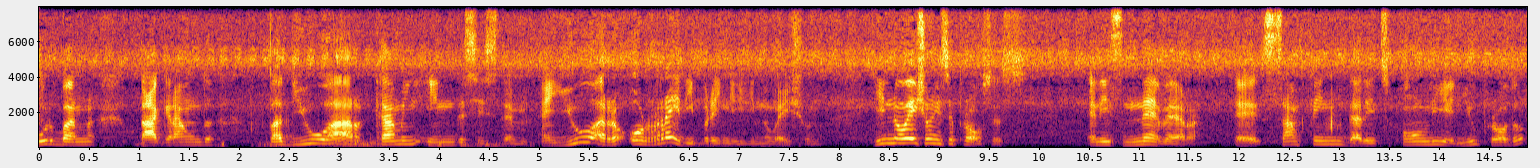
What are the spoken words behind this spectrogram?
urban background, but you are coming in the system, and you are already bringing innovation. Innovation is a process, and it's never uh, something that it's only a new product,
